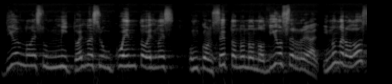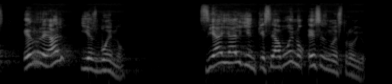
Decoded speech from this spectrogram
Dios no es un mito, Él no es un cuento, Él no es un concepto, no, no, no, Dios es real. Y número dos, es real y es bueno. Si hay alguien que sea bueno, ese es nuestro Dios.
